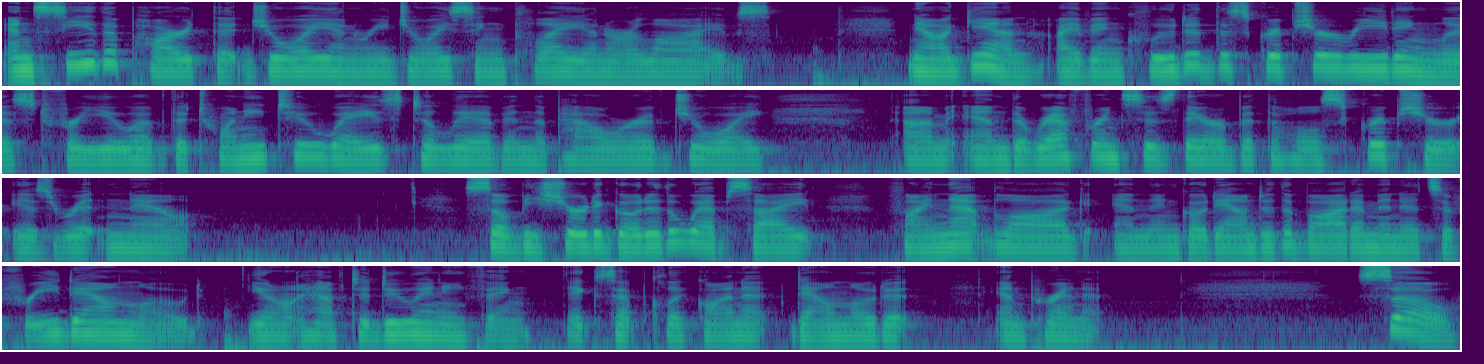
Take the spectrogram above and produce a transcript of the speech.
and see the part that joy and rejoicing play in our lives. Now, again, I've included the scripture reading list for you of the 22 ways to live in the power of joy. Um, and the reference is there, but the whole scripture is written out. So be sure to go to the website, find that blog, and then go down to the bottom, and it's a free download. You don't have to do anything except click on it, download it, and print it. So,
